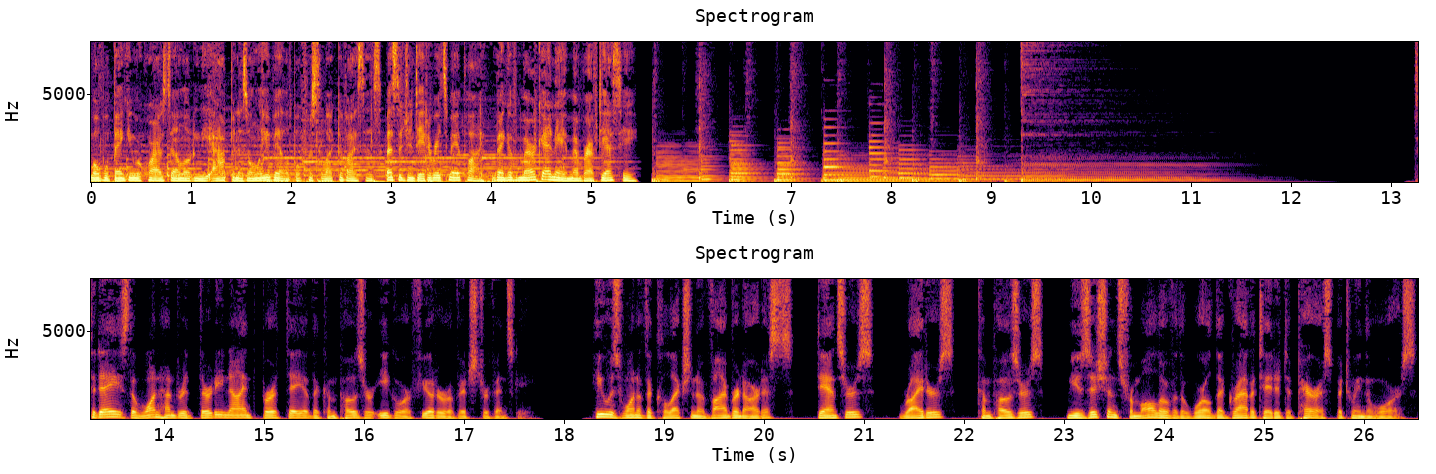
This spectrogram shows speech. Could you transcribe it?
Mobile banking requires downloading the app and is only available for select devices. Message and data rates may apply. Bank of America and a member FDIC. Today is the 139th birthday of the composer Igor Fyodorovich Stravinsky. He was one of the collection of vibrant artists, dancers, writers, composers, musicians from all over the world that gravitated to Paris between the wars.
